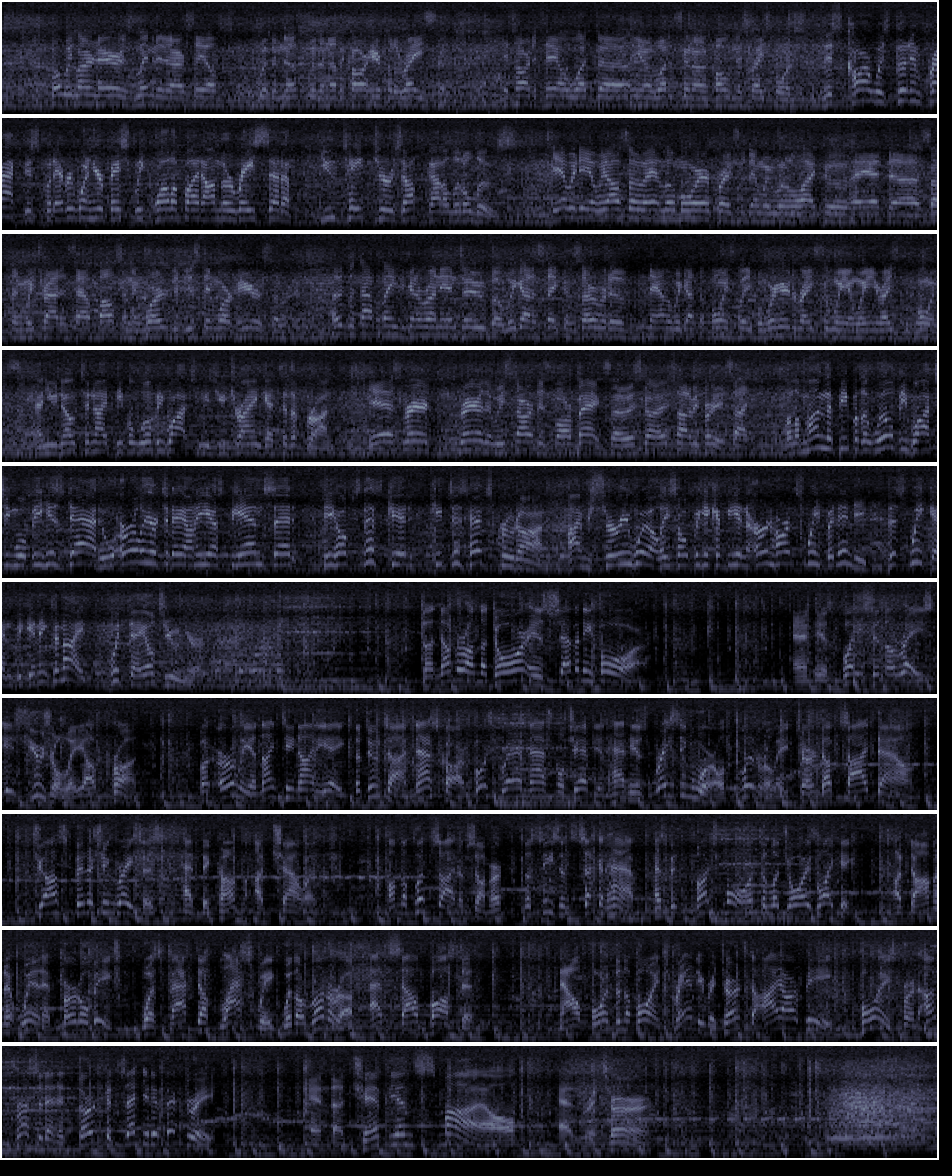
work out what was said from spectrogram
what we learned there is limited ourselves with another with another car here for the race. So it's hard to tell what uh, you know what is going to unfold in this race for us. This car was good in practice, but everyone here basically qualified on their race setup. You taped yours up, got a little loose. Yeah, we did. We also had a little more air pressure than we would have liked to have had. Uh, something we tried at South Boston that worked, it just didn't work here. So those are the type of things you're going to run into, but we got to stay conservative now that we got the points lead. But we're here to race to win. We ain't race for points. And you know tonight people will be watching as you try and get to the front. Yeah, it's rare, rare that we start this far back, so it's, it's ought to be pretty exciting. Well, among the people that will be watching will be his dad, who earlier today on ESPN said he hopes this kid keeps his head screwed on. I'm sure he will. He's hoping it can be an Earnhardt sweep at Indy this weekend beginning tonight with Dale Jr. The number on the door is 74. And his place in the race is usually up front. But early in 1998, the two-time NASCAR Busch Grand National Champion had his racing world literally turned upside down. Just finishing races had become a challenge. On the flip side of summer, the season's second half has been much more to LaJoie's liking. A dominant win at Myrtle Beach was backed up last week with a runner-up at South Boston. Now fourth in the points, Randy returns to IRP, poised for an unprecedented third consecutive victory. And the champion's smile has returned.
